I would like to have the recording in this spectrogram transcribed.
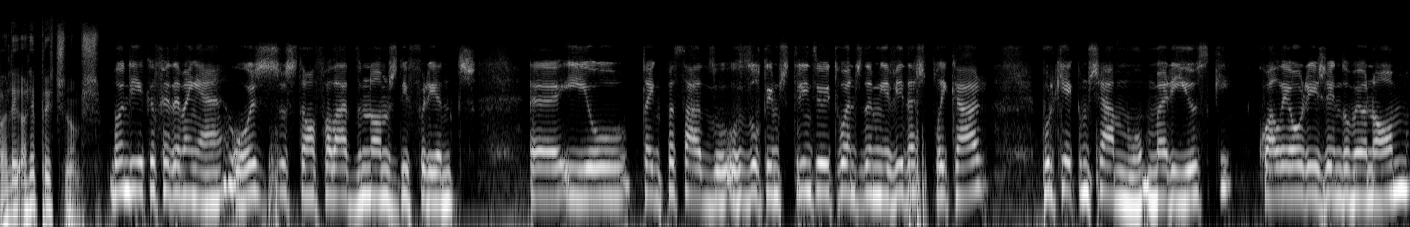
olha, olha para estes nomes. Bom dia, café da manhã. Hoje estão a falar de nomes diferentes. Uh, e eu tenho passado os últimos 38 anos da minha vida a explicar porque é que me chamo Mariuski, qual é a origem do meu nome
